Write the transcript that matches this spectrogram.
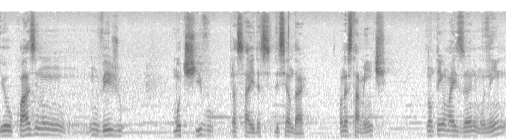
eu quase não, não vejo motivo para sair desse, desse andar. Honestamente, não tenho mais ânimo nem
